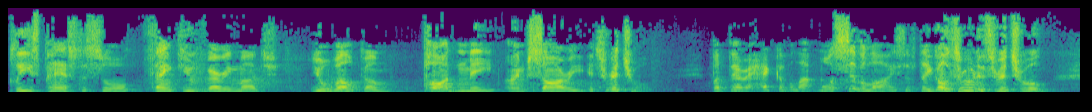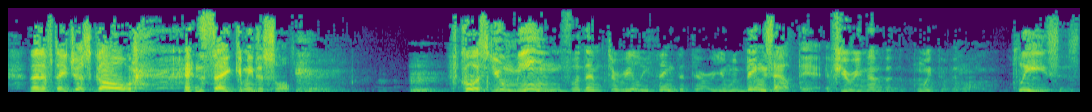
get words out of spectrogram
please pass the salt, thank you very much, you're welcome, pardon me, I'm sorry. It's ritual. But they're a heck of a lot more civilized if they go through this ritual than if they just go and say, give me the salt. Of course, you mean for them to really think that there are human beings out there, if you remember the point of it all. Please, is,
